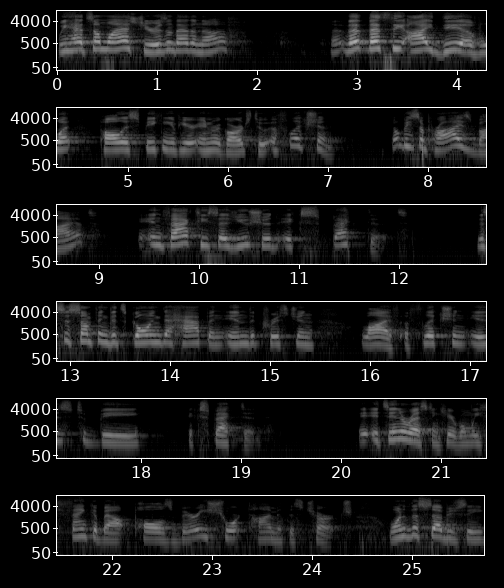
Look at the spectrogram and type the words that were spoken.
We had some last year. Isn't that enough? That, that's the idea of what Paul is speaking of here in regards to affliction. Don't be surprised by it. In fact, he says you should expect it. This is something that's going to happen in the Christian life. Affliction is to be expected. It's interesting here when we think about Paul's very short time at this church. One of the subjects that he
